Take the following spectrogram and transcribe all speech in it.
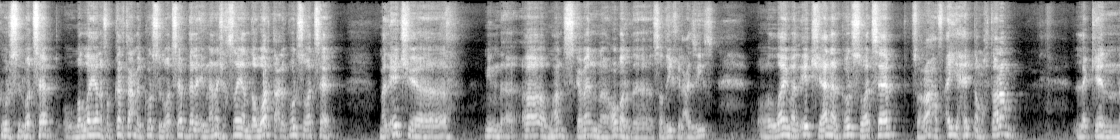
كورس الواتساب والله أنا فكرت أعمل كورس الواتساب ده لأن أنا شخصيا دورت على كورس واتساب. ما لقيتش مين آه مهندس كمان عمر صديقي العزيز. والله ما لقيتش أنا كورس واتساب بصراحة في أي حتة محترم. لكن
